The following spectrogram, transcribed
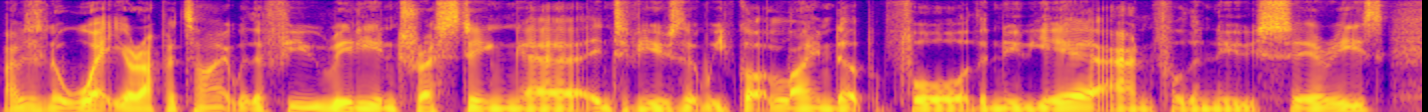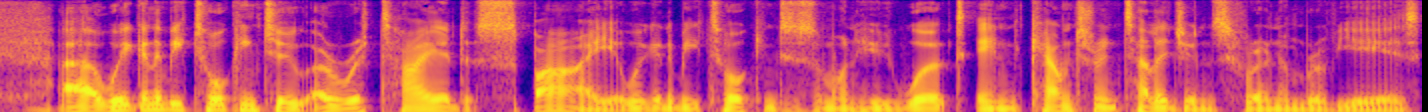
I'm just going to whet your appetite with a few really interesting uh, interviews that we've got lined up for the new year and for the new series. Uh, we're going to be talking to a retired spy. We're going to be talking to someone who worked in counterintelligence for a number of years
